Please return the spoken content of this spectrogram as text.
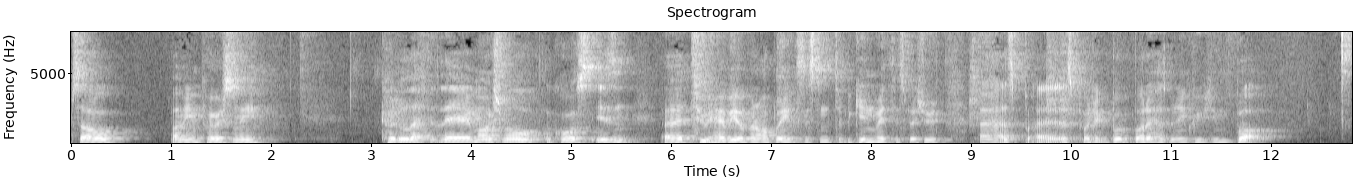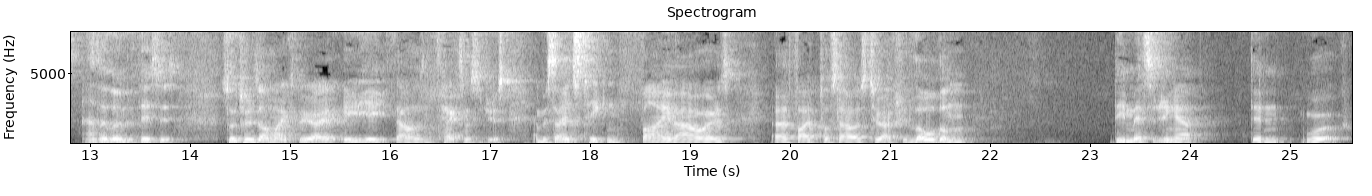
so I mean personally, could have left it there. Marshmallow, of course, isn't uh, too heavy of an operating system to begin with, especially uh, as uh, as Project Butter has been increasing. But as I learned with this is, so it turns out my Xperia I had 88,000 text messages, and besides taking five hours, uh, five plus hours to actually load them, the messaging app didn't work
